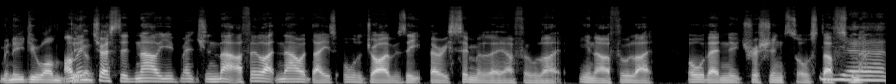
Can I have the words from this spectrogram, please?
We need you on. I'm interested now you've mentioned that. I feel like nowadays all the drivers eat very similarly. I feel like, you know, I feel like all their nutrition sort of stuff's Yeah,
